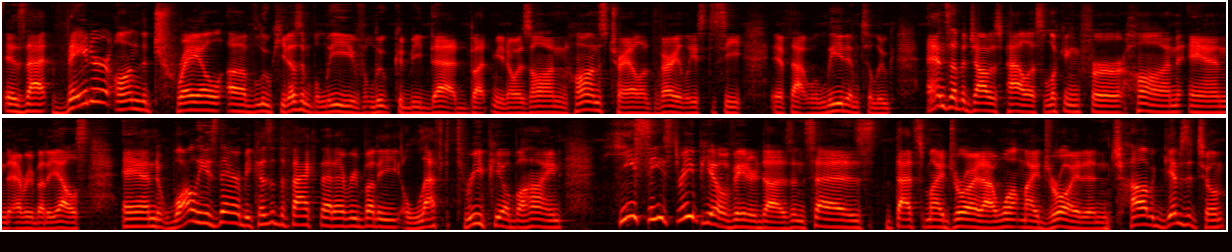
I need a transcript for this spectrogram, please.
is that Vader on the trail of Luke, he doesn't believe Luke could be dead, but you know is on Han's trail at the very least to see if that will lead him to Luke. Ends up at Jabba's palace looking for Han and everybody else. And while he's there, because of the fact that everybody left 3PO behind, he sees 3PO Vader does and says, That's my droid, I want my droid. And Jabba gives it to him.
